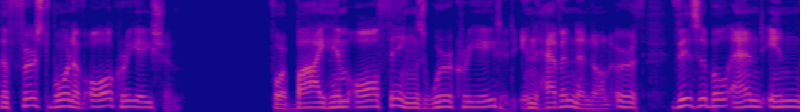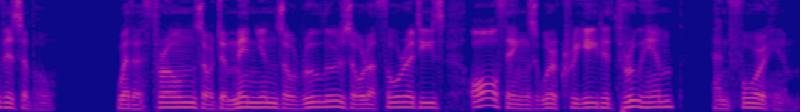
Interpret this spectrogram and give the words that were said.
the firstborn of all creation. For by him all things were created, in heaven and on earth, visible and invisible. Whether thrones or dominions or rulers or authorities, all things were created through him and for him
